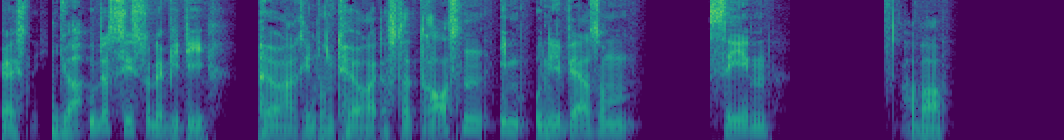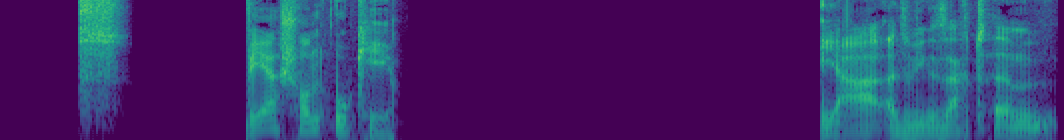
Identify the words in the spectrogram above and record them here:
Ich weiß nicht, ja. wie du das siehst oder wie die Hörerinnen und Hörer das da draußen im Universum sehen. Aber wäre schon okay. Ja, also wie gesagt, ähm,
